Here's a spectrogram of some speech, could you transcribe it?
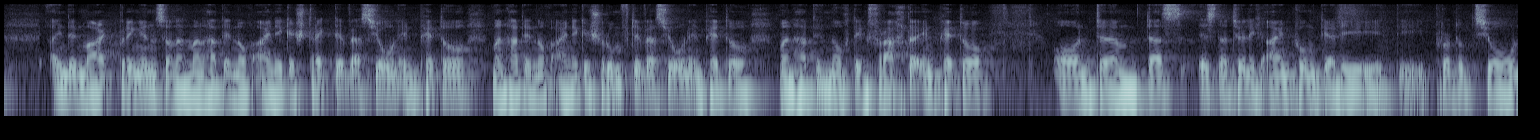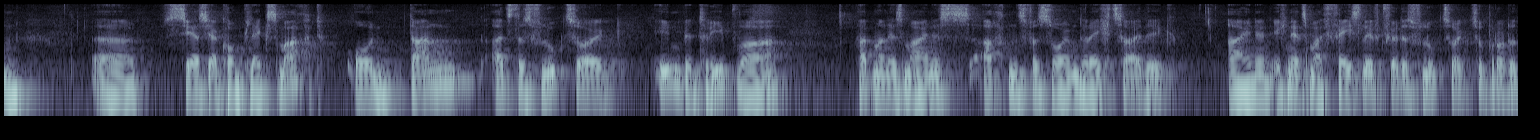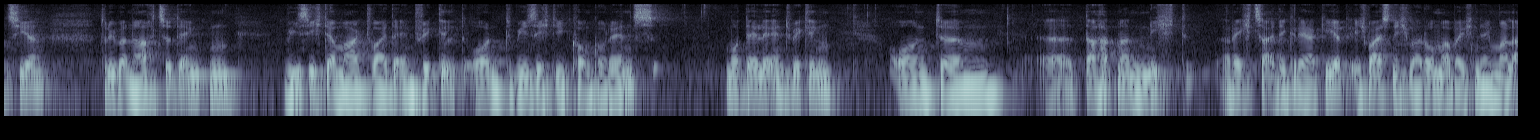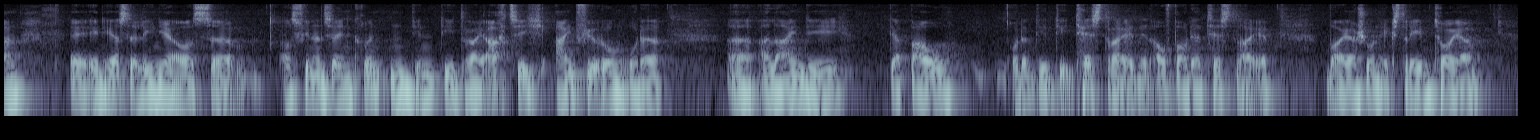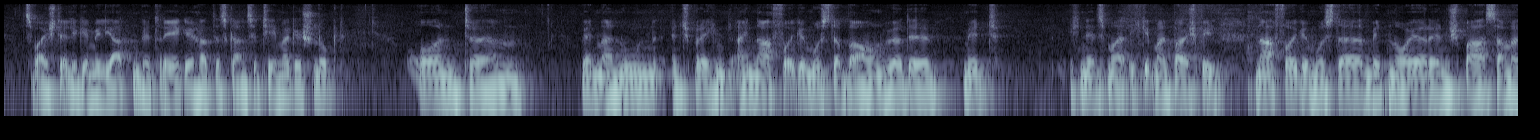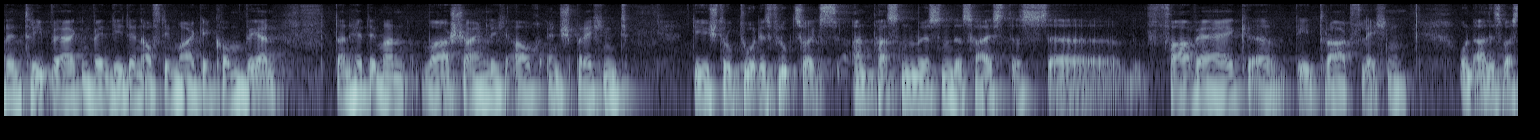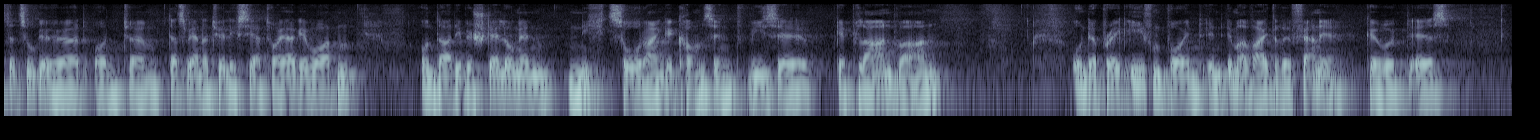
in den Markt bringen, sondern man hatte noch eine gestreckte Version in petto, man hatte noch eine geschrumpfte Version in petto, man hatte noch den Frachter in petto. Und ähm, das ist natürlich ein Punkt, der die, die Produktion äh, sehr, sehr komplex macht. Und dann, als das Flugzeug in Betrieb war, hat man es meines Erachtens versäumt, rechtzeitig einen, ich nenne es mal Facelift für das Flugzeug zu produzieren, darüber nachzudenken, wie sich der Markt weiterentwickelt und wie sich die Konkurrenzmodelle entwickeln. Und ähm, äh, da hat man nicht rechtzeitig reagiert. Ich weiß nicht warum, aber ich nehme mal an, äh, in erster Linie aus, äh, aus finanziellen Gründen. Die, die 380-Einführung oder allein die, der Bau oder die, die Testreihe, den Aufbau der Testreihe war ja schon extrem teuer. Zweistellige Milliardenbeträge hat das ganze Thema geschluckt. Und ähm, wenn man nun entsprechend ein Nachfolgemuster bauen würde mit, ich nenne es mal, ich gebe mal ein Beispiel, Nachfolgemuster mit neueren, sparsameren Triebwerken, wenn die denn auf den Markt gekommen wären, dann hätte man wahrscheinlich auch entsprechend die Struktur des Flugzeugs anpassen müssen, das heißt das äh, Fahrwerk, äh, die Tragflächen und alles, was dazugehört. Und ähm, das wäre natürlich sehr teuer geworden. Und da die Bestellungen nicht so reingekommen sind, wie sie geplant waren, und der Break-Even-Point in immer weitere Ferne gerückt ist,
